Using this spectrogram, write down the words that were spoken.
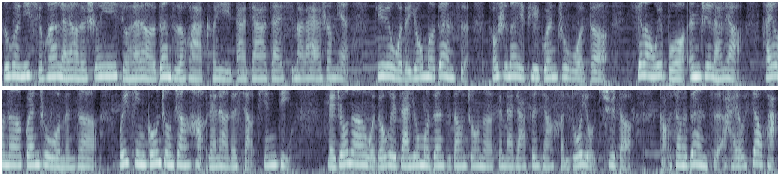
如果你喜欢聊聊的声音，喜欢聊聊的段子的话，可以大家在喜马拉雅上面订阅我的幽默段子，同时呢，也可以关注我的新浪微博 NJ 聊聊，还有呢，关注我们的微信公众账号聊聊的小天地。每周呢，我都会在幽默段子当中呢，跟大家分享很多有趣的、搞笑的段子，还有笑话。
